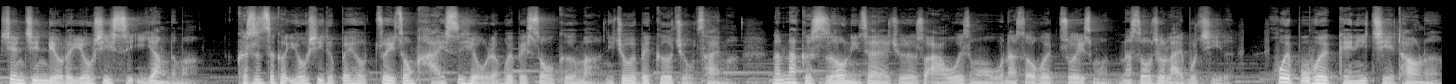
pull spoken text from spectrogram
现金流的游戏是一样的嘛。可是这个游戏的背后，最终还是有人会被收割嘛？你就会被割韭菜嘛？那那个时候你再来觉得说啊，为什么我那时候会追什么？那时候就来不及了。会不会给你解套呢？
